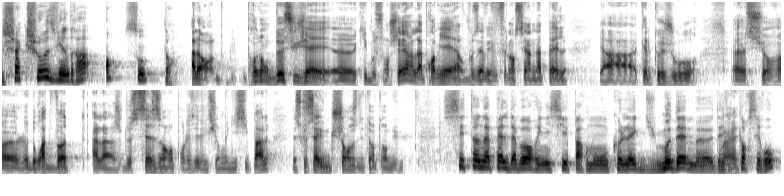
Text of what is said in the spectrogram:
Chaque chose viendra en son temps. Alors, prenons deux sujets euh, qui vous sont chers. La première, vous avez lancé un appel il y a quelques jours euh, sur euh, le droit de vote à l'âge de 16 ans pour les élections municipales. Est-ce que ça a une chance d'être entendu? C'est un appel d'abord initié par mon collègue du Modem, David Corsero,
